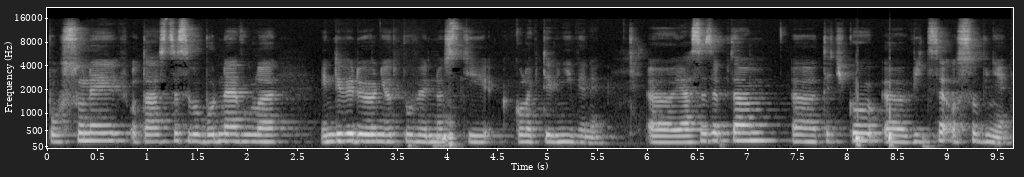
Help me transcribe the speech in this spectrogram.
posuny v otázce svobodné vůle, individuální odpovědnosti a kolektivní viny. Eh, já se zeptám eh, teď eh, více osobně.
